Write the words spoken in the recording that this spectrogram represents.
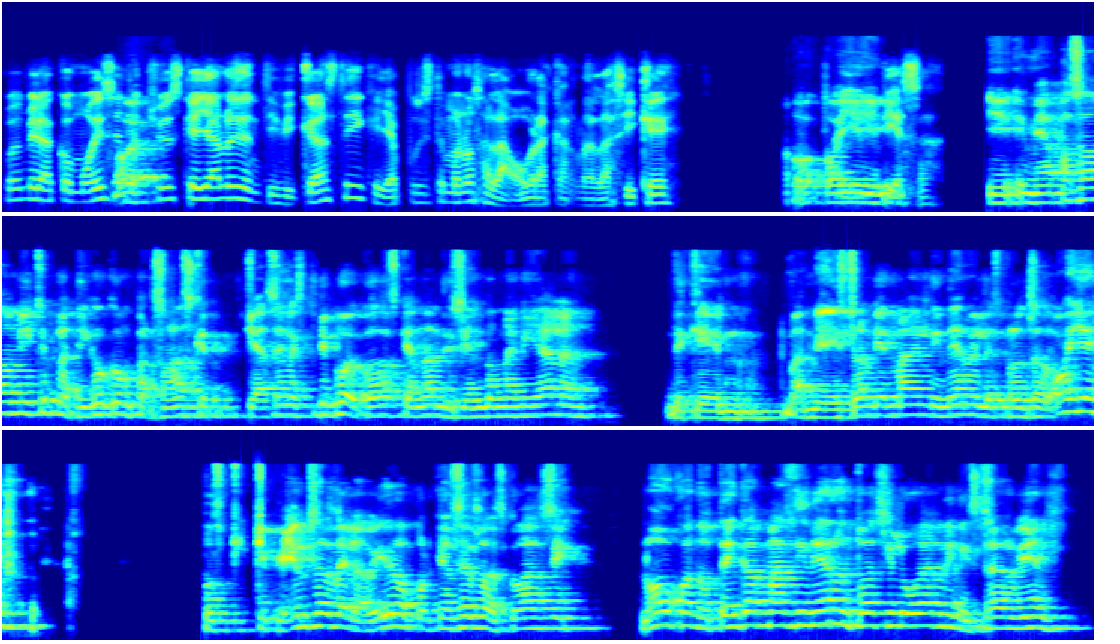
Pues mira, como dice Nacho, es que ya lo identificaste y que ya pusiste manos a la obra, carnal, así que oye, empieza. Y, me ha pasado a mí que platico con personas que, que hacen este tipo de cosas que andan diciendo Men y Alan, de que administran bien mal el dinero y les preguntas, oye, pues, ¿qué, piensas de la vida? ¿Por qué haces las cosas así? No, cuando tenga más dinero, entonces sí lo voy a administrar bien.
